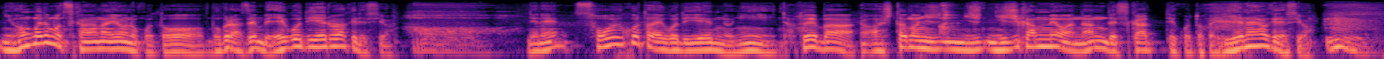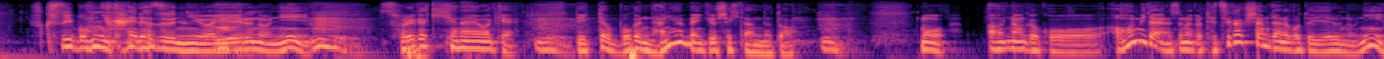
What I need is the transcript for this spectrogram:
日本語でも使わないようなことを僕らは全部英語で言えるわけですよ。でねそういうことは英語で言えるのに例えば「明日の 2, 時間目は何ですか?」っていうことが言えないわけですよ。腹水盆に帰らずには言えるのに、それが聞けないわけ。で一体僕は何を勉強してきたんだと。もうあなんかこうアホみたいななんか哲学者みたいなこと言えるのに、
